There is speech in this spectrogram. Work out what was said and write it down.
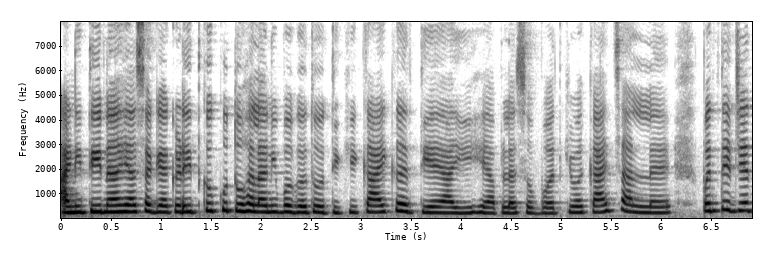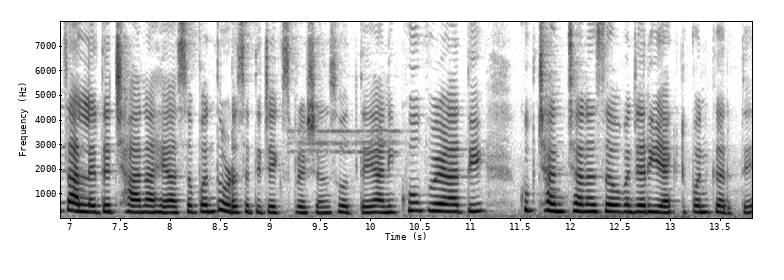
आणि ती ना ह्या सगळ्याकडे इतकं कुतूहलाने बघत होती की काय करते आई हे आपल्यासोबत किंवा काय चाललंय? पण ते जे चाललंय ते छान आहे असं पण थोडंसं तिचे एक्सप्रेशन्स होते आणि खूप वेळा ती खूप छान छान असं म्हणजे रिॲक्ट पण करते.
